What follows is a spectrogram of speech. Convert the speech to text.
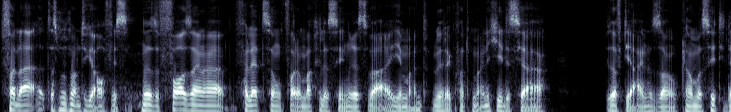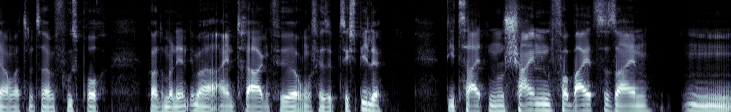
von da, das muss man natürlich auch wissen. Also vor seiner Verletzung, vor dem Achillessehnenriss war er jemand, ne, der konnte man eigentlich jedes Jahr, bis auf die eine Saison, Oklahoma City damals mit seinem Fußbruch, konnte man den immer eintragen für ungefähr 70 Spiele. Die Zeiten scheinen vorbei zu sein, mm,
